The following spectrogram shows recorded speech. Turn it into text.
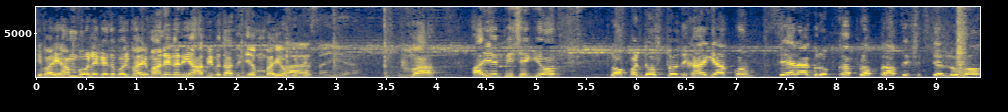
कि भाई हम बोलेंगे तो कोई भाई मानेगा नहीं आप ही बता दीजिए हम भाइयों के हाँ, है। वाह। आइए पीछे की ओर। प्रॉपर दोस्तों, दिखाएगी आपको हम सेरा ग्रुप का प्रॉपर आप देख सकते हैं लोगो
